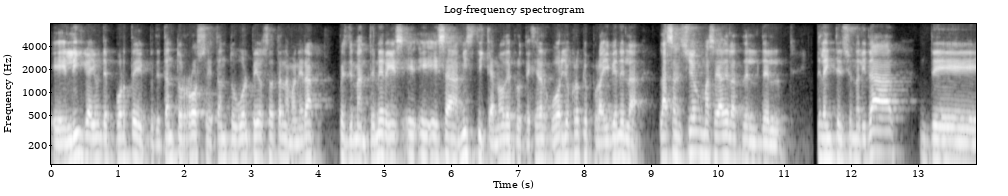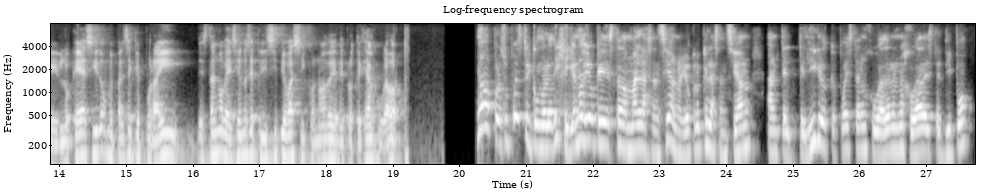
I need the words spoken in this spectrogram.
eh, liga y un deporte pues, de tanto roce, de tanto golpe, ellos tratan la manera, pues, de mantener es, es, esa mística, ¿no? De proteger al jugador. Yo creo que por ahí viene la, la sanción, más allá de la, del, del, de la intencionalidad, de lo que haya sido, me parece que por ahí están obedeciendo ese principio básico, ¿no? De, proteger al jugador. No, por supuesto, y como lo dije, yo no digo que haya estado mal la sanción, ¿no? yo creo que la sanción ante el peligro que puede estar un jugador en una jugada de este tipo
